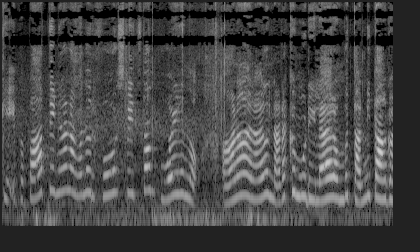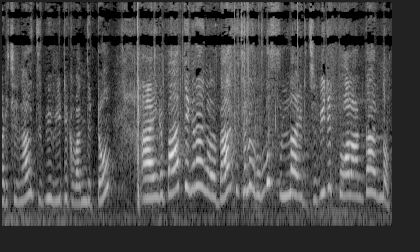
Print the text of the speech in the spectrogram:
ஓகே இப்போ பார்த்தீங்கன்னா நாங்கள் வந்து ஒரு ஃபோர் ஸ்ட்ரீட்ஸ் தான் போயிருந்தோம். ஆனால் என்னால் நடக்க முடியல. ரொம்ப தண்ணி தாக அடிச்சதுனால திருப்பி வீட்டுக்கு வந்துட்டோம். இங்கே பார்த்தீங்கன்னா எங்களோட பேக்கேஜெல்லாம் ரொம்ப ஃபுல்லாகிடுச்சு வீட்டுக்கு போகலான்னு தான் இருந்தோம்.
